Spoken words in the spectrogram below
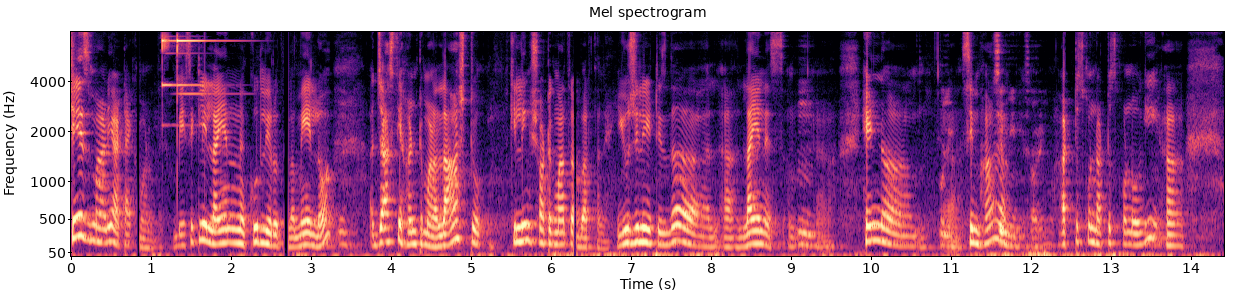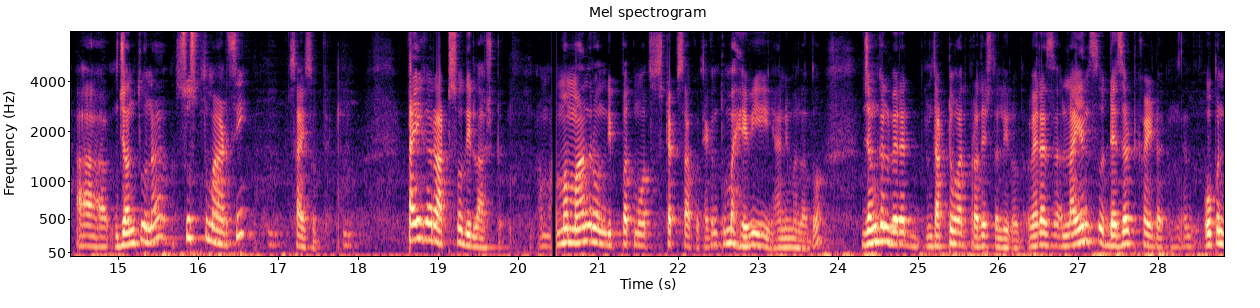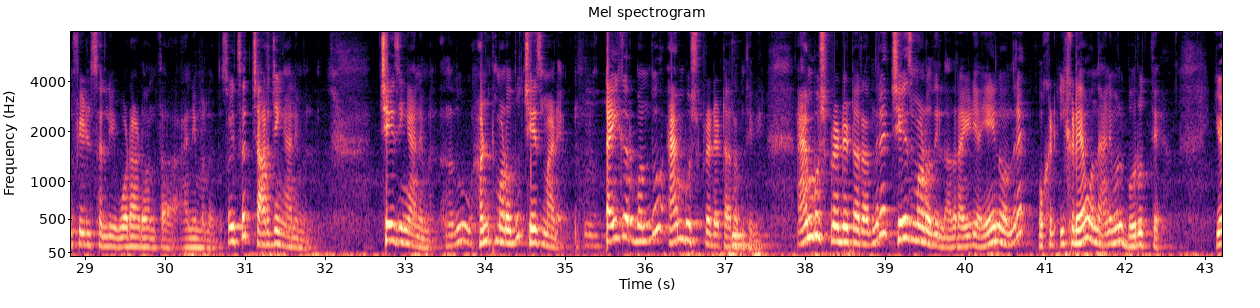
ಚೇಸ್ ಮಾಡಿ ಅಟ್ಯಾಕ್ ಮಾಡುತ್ತೆ ಬೇಸಿಕ್ಲಿ ಲಯನ್ ಕೂದಲಿರುತ್ತಲ್ಲ ಮೇಲು ಜಾಸ್ತಿ ಹಂಟ್ ಮಾಡಲ್ಲ ಲಾಸ್ಟು ಕಿಲ್ಲಿಂಗ್ ಶಾಟಿಗೆ ಮಾತ್ರ ಬರ್ತಾನೆ usually it is the lioness ಹೆಣ್ಣು ಸಿಂಹ ಸಾರಿ ಅಟ್ಟಿಸ್ಕೊಂಡು ಅಟ್ಟಿಸ್ಕೊಂಡು ಹೋಗಿ ಜಂತುನ ಸುಸ್ತು ಮಾಡಿಸಿ ಸಾಯಿಸುತ್ತೆ. ಟೈಗರ್ ಅಟ್ಸೋದಿಲ್ಲ ಅಷ್ಟು. ಅಮ್ಮಮ್ಮ ಅಂದರೆ ಒಂದು ಇಪ್ಪತ್ತು ಮೂವತ್ತು ಸ್ಟೆಪ್ಸ್ ಹಾಕುತ್ತೆ ಯಾಕಂದ್ರೆ ತುಂಬ ಹೆವಿ ಆ್ಯನಿಮಲ್ ಅದು. ಜಂಗಲ್ ಬೇರೆ ದಟ್ಟವಾದ ಪ್ರದೇಶದಲ್ಲಿರೋದು. Versus lions desert kind open ಫೀಲ್ಡ್ಸಲ್ಲಿ ಓಡಾಡುವಂಥ ಆ್ಯನಿಮಲ್ ಅದು. So it's a charging animal chasing animal ಅದು ಹಂಟ್ ಮಾಡೋದು ಚೇಸ್ ಮಾಡೇ. ಟೈಗರ್ ಬಂದು ಆಂಬುಷ್ ಪ್ರೆಡೆಟರ್ ಅಂತೀವಿ. ಆಂಬುಷ್ ಪ್ರೆಡೆಟರ್ ಅಂದರೆ ಚೇಸ್ ಮಾಡೋದಿಲ್ಲ. ಅದರ ಐಡಿಯಾ ಏನು ಅಂದರೆ ಒಕಡೆ ಈ ಕಡೆ ಒಂದು ಆ್ಯನಿಮಲ್ ಬರುತ್ತೆ.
